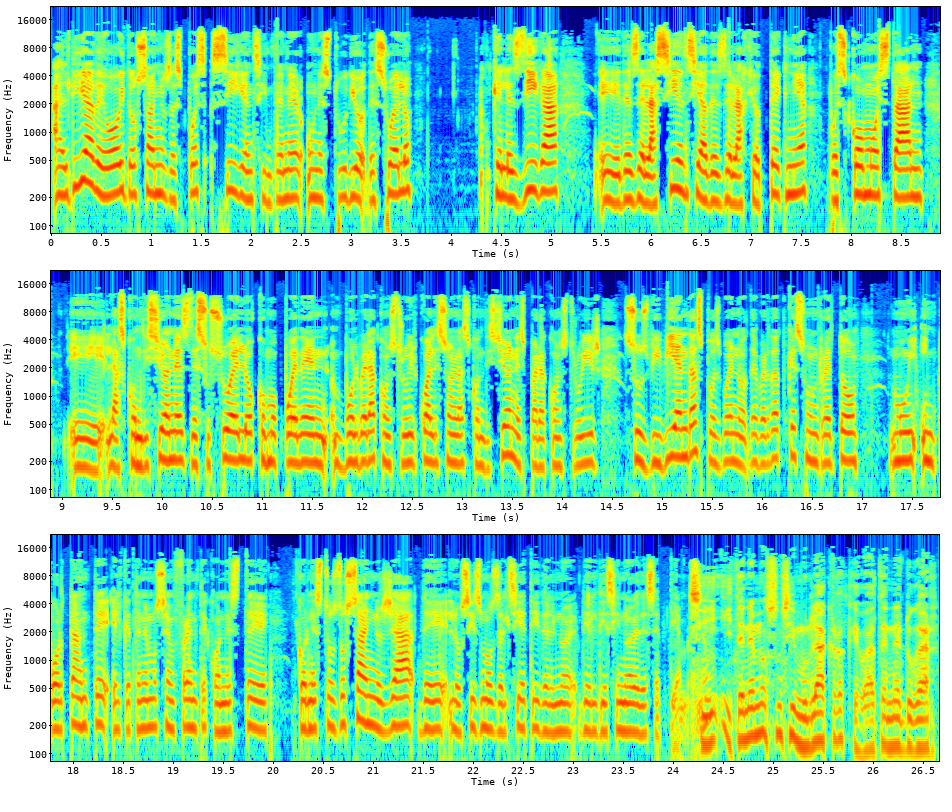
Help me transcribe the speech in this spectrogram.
al día de hoy, dos años después, siguen sin tener un estudio de suelo que les diga eh, desde la ciencia, desde la geotecnia, pues cómo están eh, las condiciones de su suelo, cómo pueden volver a construir, cuáles son las condiciones para construir sus viviendas. Pues bueno, de verdad que es un reto muy importante el que tenemos enfrente con este con estos dos años ya de los sismos del 7 y del, 9, del 19 de septiembre. Sí, y tenemos un simulacro que va a tener lugar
